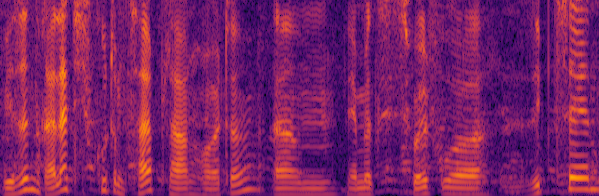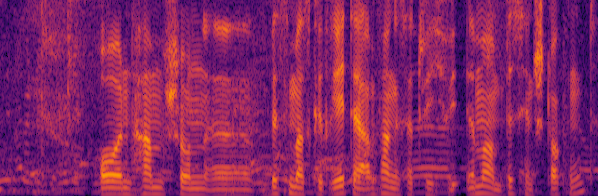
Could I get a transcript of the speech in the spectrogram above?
wir sind relativ gut im Zeitplan heute. Ähm, wir haben jetzt 12.17 Uhr und haben schon äh, ein bisschen was gedreht. Der Anfang ist natürlich wie immer ein bisschen stockend.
